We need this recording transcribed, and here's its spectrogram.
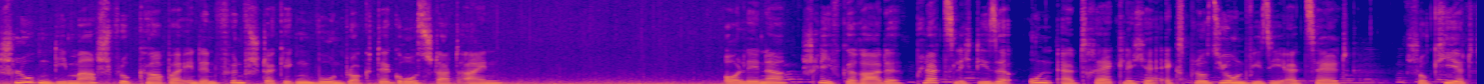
schlugen die Marschflugkörper in den fünfstöckigen Wohnblock der Großstadt ein. Olena schlief gerade, plötzlich diese unerträgliche Explosion, wie sie erzählt. Schockiert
